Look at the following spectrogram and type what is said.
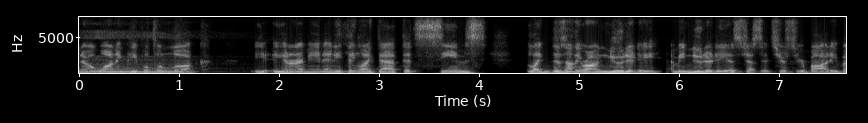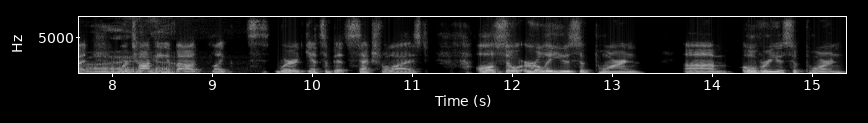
know mm. wanting people to mm. look you, you know what i mean anything like that that seems like there's nothing wrong with nudity. I mean, nudity is just it's just your body, but we're talking yeah. about like where it gets a bit sexualized. Also, early use of porn, um, overuse of porn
